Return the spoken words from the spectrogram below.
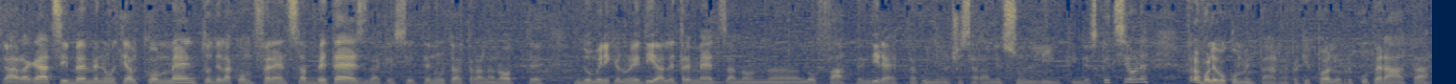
Ciao ragazzi, benvenuti al commento della conferenza Bethesda che si è tenuta tra la notte di domenica e lunedì alle tre e mezza, non eh, l'ho fatta in diretta quindi non ci sarà nessun link in descrizione, però volevo commentarla perché poi l'ho recuperata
